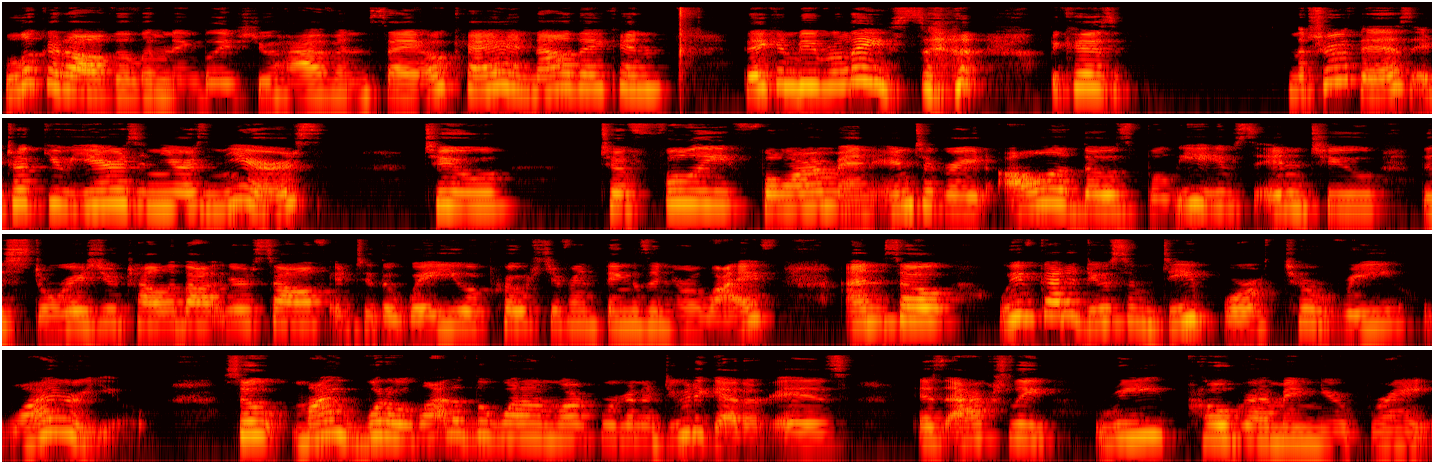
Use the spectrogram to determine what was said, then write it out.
look at all the limiting beliefs you have and say, "Okay, and now they can they can be released." because the truth is, it took you years and years and years to to fully form and integrate all of those beliefs into the stories you tell about yourself, into the way you approach different things in your life. And so we've got to do some deep work to rewire you. So my what a lot of the one-on one work we're going to do together is is actually reprogramming your brain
